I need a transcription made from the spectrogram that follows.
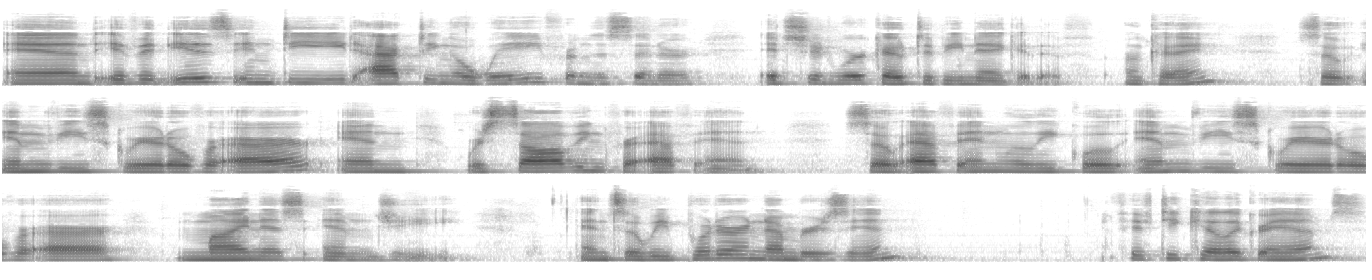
and if it is indeed acting away from the center, it should work out to be negative, okay? So mv squared over r, and we're solving for fn. So fn will equal mv squared over r minus mg. And so we put our numbers in, 50 kilograms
